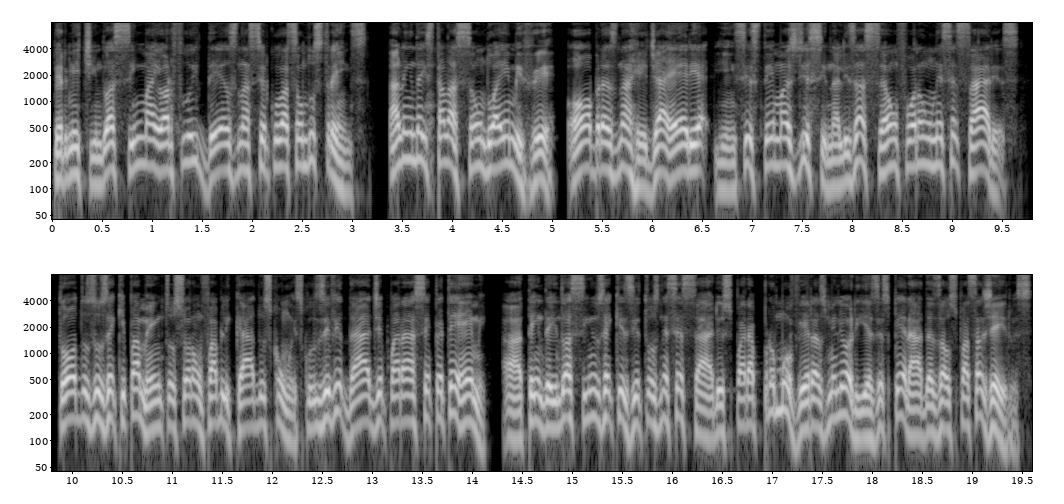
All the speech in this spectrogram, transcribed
permitindo assim maior fluidez na circulação dos trens. Além da instalação do AMV, obras na rede aérea e em sistemas de sinalização foram necessárias. Todos os equipamentos foram fabricados com exclusividade para a CPTM, atendendo assim os requisitos necessários para promover as melhorias esperadas aos passageiros.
